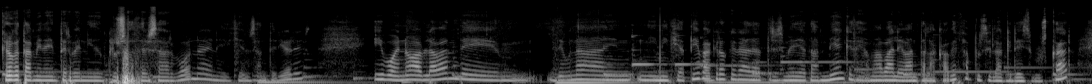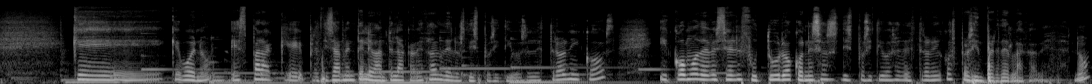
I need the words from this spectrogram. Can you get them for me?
creo que también ha intervenido incluso César Bona en ediciones anteriores. Y bueno, hablaban de, de una iniciativa, creo que era de A3 Media también, que se llamaba Levanta la cabeza, por si la queréis buscar que, bueno, es para que precisamente levante la cabeza de los dispositivos electrónicos y cómo debe ser el futuro con esos dispositivos electrónicos, pero sin perder la cabeza, ¿no?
